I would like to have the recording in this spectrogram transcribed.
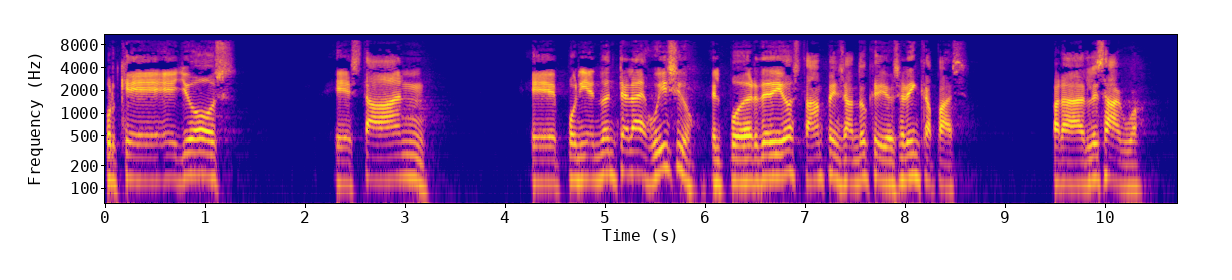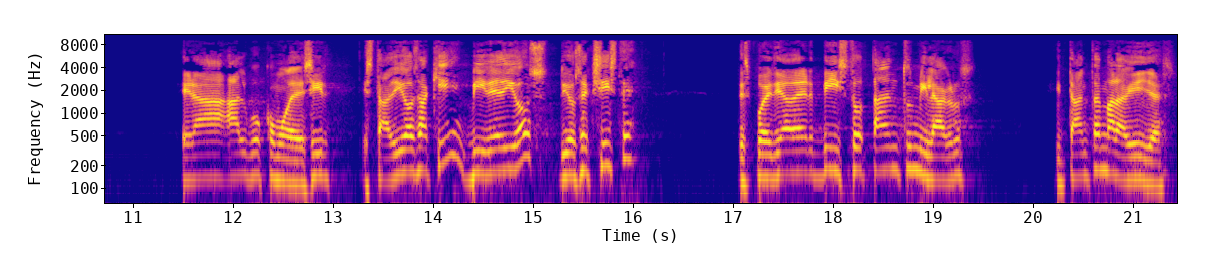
porque ellos estaban eh, poniendo en tela de juicio el poder de Dios, estaban pensando que Dios era incapaz para darles agua. Era algo como decir, ¿está Dios aquí? ¿Vive Dios? ¿Dios existe? Después de haber visto tantos milagros y tantas maravillas,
